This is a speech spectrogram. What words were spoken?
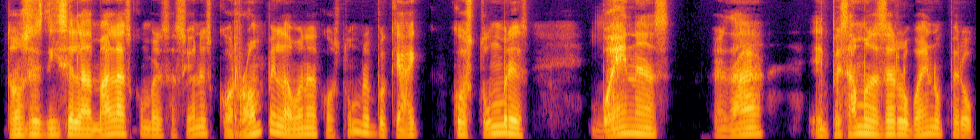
Entonces dice, las malas conversaciones corrompen la buena costumbre porque hay costumbres buenas, ¿verdad? Empezamos a hacer lo bueno, pero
